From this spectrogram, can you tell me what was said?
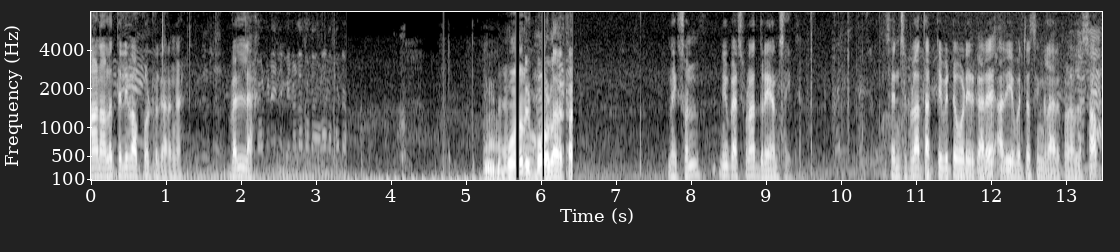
ஆனாலும் தெளிவாக போட்டிருக்காருங்க. வெள்ளை. நெக்ஸ்ட் ஒன் நியூ பேட்ஸ்மேனாக துரையான் சைக் சென்சிபிளாக தட்டி விட்டு ஓடி இருக்காரு அதிகபட்சம் சிங்கிளாக இருக்கும். நல்ல ஸ்டாப்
